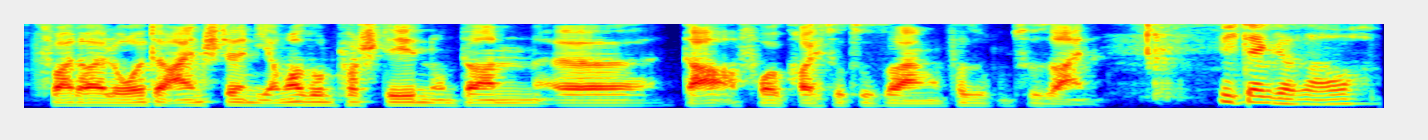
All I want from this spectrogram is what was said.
zwei, drei Leute einstellen, die Amazon verstehen und dann äh, da erfolgreich sozusagen versuchen zu sein. Ich denke das auch.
